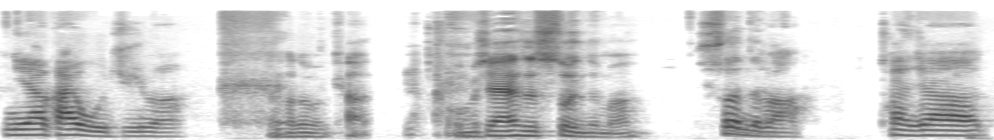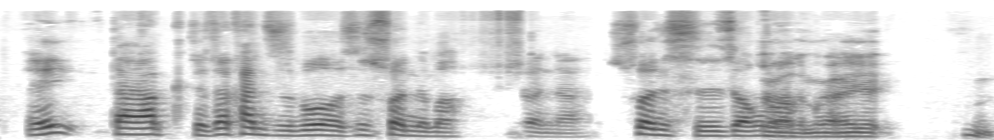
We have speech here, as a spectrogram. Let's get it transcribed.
你要开五 G 吗？然后这么看，我们现在是顺的吗？顺的吧，看一下。诶，大家有在看直播的是顺的吗？顺的，顺时钟。对啊，怎么感觉？嗯，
